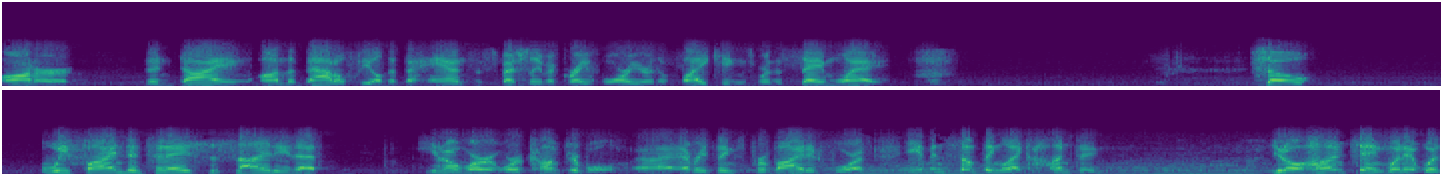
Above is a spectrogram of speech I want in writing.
honor than dying on the battlefield at the hands, especially of a great warrior. The Vikings were the same way. So we find in today's society that you know we're we're comfortable. Uh, everything's provided for us. Even something like hunting. You know, hunting when it was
